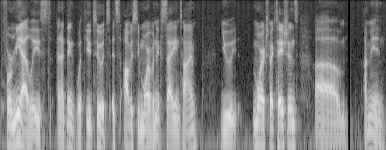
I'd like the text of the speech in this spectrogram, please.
for me at least, and I think with you too. It's it's obviously more of an exciting time. You more expectations. Um, I mean,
